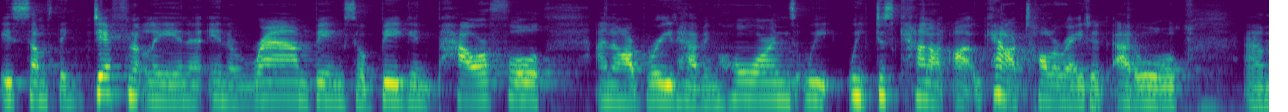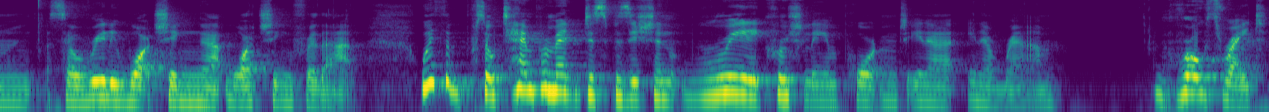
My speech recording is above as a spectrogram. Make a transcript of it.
is something definitely in a, in a ram being so big and powerful and our breed having horns. We, we just cannot, uh, cannot tolerate it at all. Um, so really watching uh, watching for that. With the, so temperament, disposition, really crucially important in a in a ram growth rate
